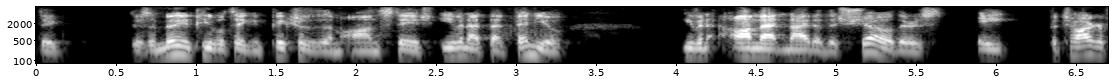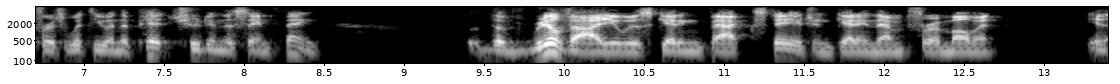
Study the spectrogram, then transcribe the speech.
they, there's a million people taking pictures of them on stage even at that venue even on that night of the show there's eight photographers with you in the pit shooting the same thing. The real value is getting backstage and getting them for a moment in,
